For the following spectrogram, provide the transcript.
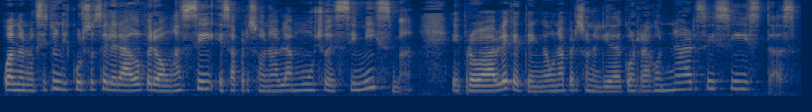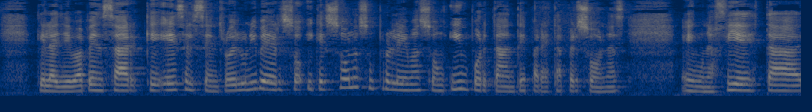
cuando no existe un discurso acelerado, pero aún así esa persona habla mucho de sí misma. Es probable que tenga una personalidad con rasgos narcisistas que la lleva a pensar que es el centro del universo y que solo sus problemas son importantes para estas personas en una fiesta,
